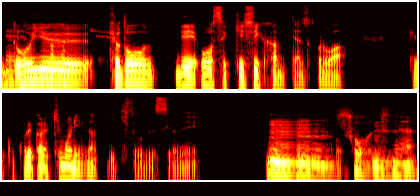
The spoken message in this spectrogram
う、えーどういう挙動で、を設計していくかみたいなところは、結構これから肝になっていきそうですよね。うんうん、そうですね。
